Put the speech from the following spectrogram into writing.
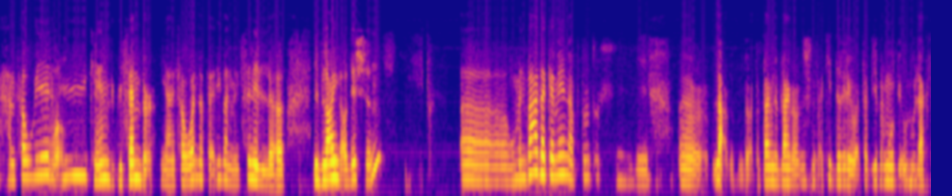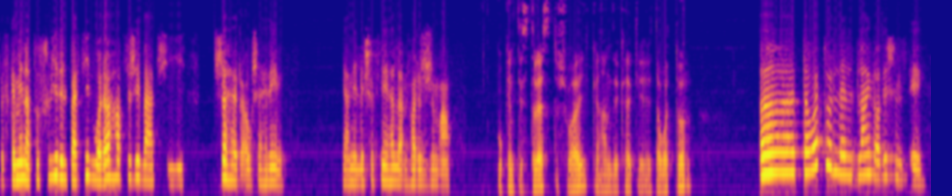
حنصور ب كان بديسمبر يعني صورنا تقريبا من سنه ال blind auditions آه ومن بعدها كمان بتنطر آه لا وقت بتعمل blind auditions أكيد دغري وقتها بيبرموا بيقولوا لك. بس كمان تصوير ال partie اللي وراها بتجي بعد شي شهر أو شهرين. يعني اللي شفناه هلأ نهار الجمعة. وكنت stressed شوي؟ كان عندك هيك توتر؟ آه التوتر لل blind auditions إيه.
